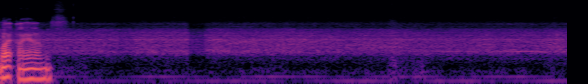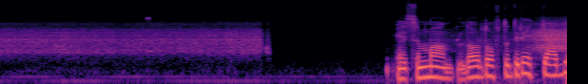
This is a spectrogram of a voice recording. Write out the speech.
Vay ayağımız. Mason Mount, Lord of the Direct geldi.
